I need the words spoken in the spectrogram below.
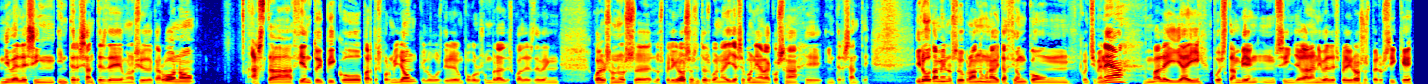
niveles interesantes de monóxido de carbono, hasta ciento y pico partes por millón, que luego os diré un poco los umbrales, cuáles deben, cuáles son los, eh, los peligrosos. Entonces, bueno, ahí ya se ponía la cosa eh, interesante. Y luego también lo estuve probando en una habitación con, chimenea, ¿vale? Y ahí, pues también, mm, sin llegar a niveles peligrosos, pero sí que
